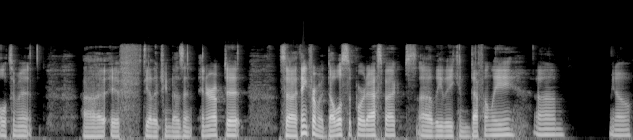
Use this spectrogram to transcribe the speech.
ultimate uh, if the other team doesn't interrupt it. So I think from a double support aspect, uh, Li Li can definitely, um, you know,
